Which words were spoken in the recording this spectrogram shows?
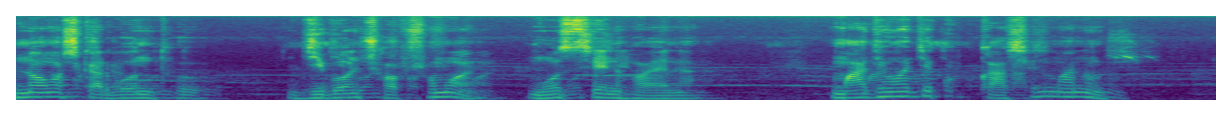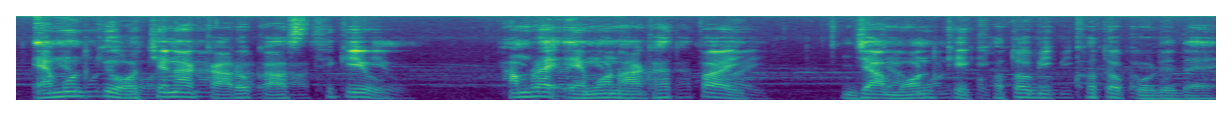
নমস্কার বন্ধু জীবন সবসময় মসৃণ হয় না। মাঝে মাঝে খুব কাছের মানুষ এমনকি অচেনা কারও কাছ থেকেও আমরা এমন আঘাত পাই যা মনকে ক্ষতবিক্ষত করে দেয়।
